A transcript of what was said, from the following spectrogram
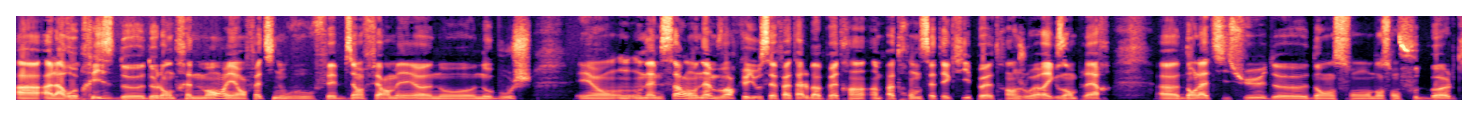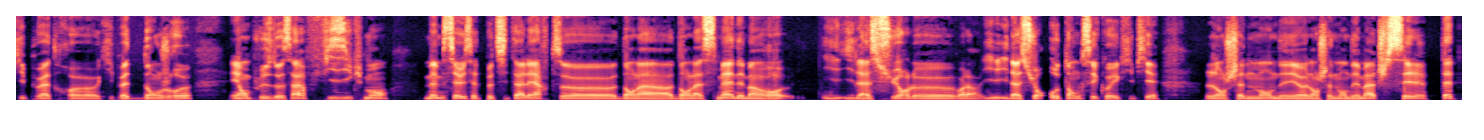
à, à la reprise de, de l'entraînement. Et en fait il nous fait bien fermer euh, nos, nos, bouches. Et on, on, aime ça, on aime voir que Youssef Attal bah, peut être un, un, patron de cette équipe, peut être un joueur exemplaire euh, dans l'attitude, euh, dans son dans son football qui peut être euh, qui peut être dangereux. Et en plus de ça physiquement même s'il y a eu cette petite alerte dans la dans la semaine et ben il, assure le voilà il, il assure autant que ses coéquipiers l'enchaînement des, euh, l'enchaînement des matchs. C'est peut-être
